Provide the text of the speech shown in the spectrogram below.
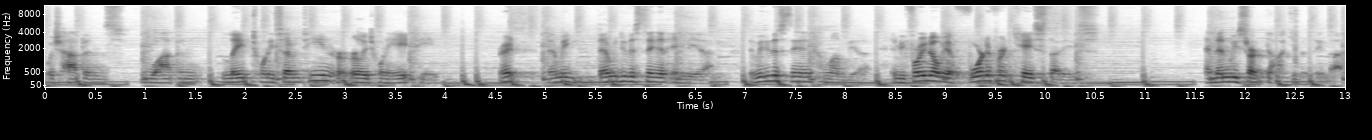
which happens will happen late 2017 or early 2018 right? Then we then we do this thing in India. Then we do this thing in Colombia. And before you know it, we have four different case studies. And then we start documenting that.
